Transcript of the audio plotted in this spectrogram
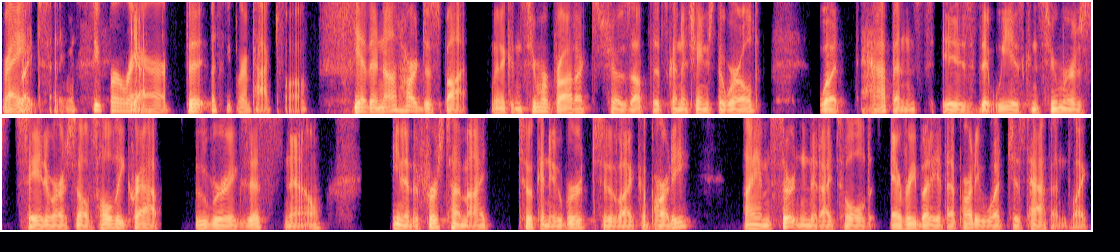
right? Right. it was super rare, yeah. the, but super impactful. Yeah, they're not hard to spot when a consumer product shows up that's going to change the world, what happens is that we as consumers say to ourselves, holy crap, Uber exists now. You know, the first time I took an Uber to like a party, I am certain that I told everybody at that party what just happened. Like,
